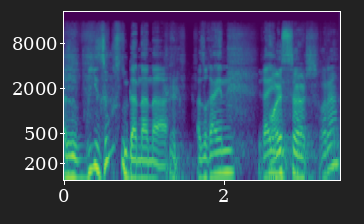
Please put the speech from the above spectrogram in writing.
Also wie suchst du dann danach? Also rein, rein Voice Search, oder?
